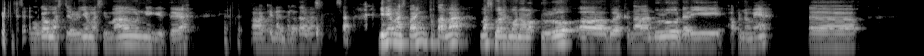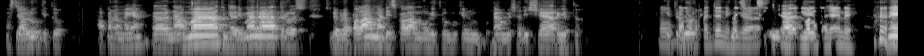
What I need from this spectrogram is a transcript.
semoga Mas Jalunya masih mau nih gitu ya. Oke dan ternyata Mas bisa. Gini Mas paling pertama Mas boleh monolog dulu, eh, boleh kenalan dulu dari apa namanya? eh, Mas Jalu gitu. Apa namanya? eh, nama, tinggal di mana, terus sudah berapa lama di sekolahmu gitu. Mungkin yang bisa di-share gitu. Oh, Gitu dulu. aja nih, nggak nggak ditanyain deh. nih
